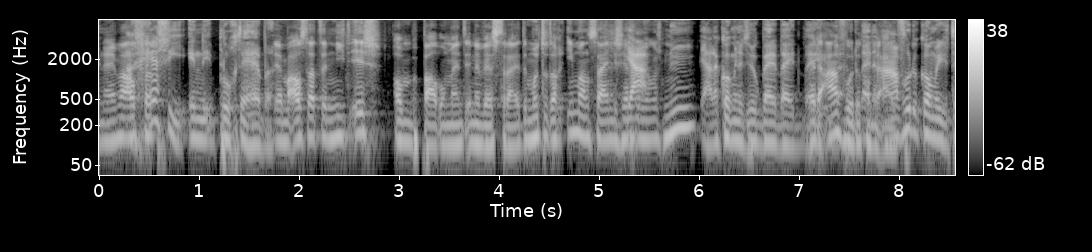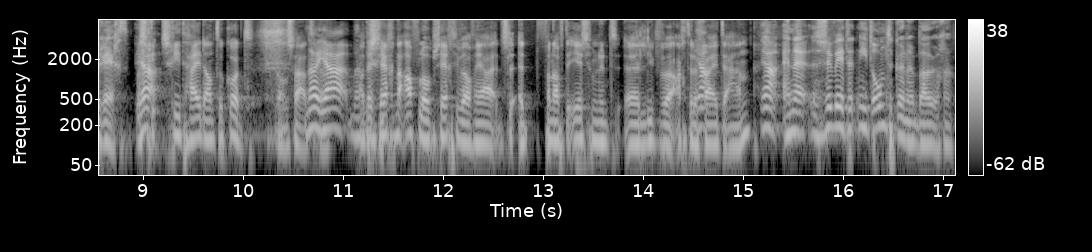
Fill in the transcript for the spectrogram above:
Nee, dat- agressie in die ploeg te hebben. Ja, maar als dat er niet is op een bepaald moment in een wedstrijd, dan moet er toch iemand zijn die zegt, Ja. jongens, nu Ja, dan kom je natuurlijk bij, bij, bij, de aanvoerder Bij de aanvoerder kom je terecht. Ja. schiet, schiet hij dan tekort dan zaterdag? Nou ja, maar hij zegt na afloop zegt hij wel van ja, het, het- vanaf de eerste minuut eh, liepen we achter de Ja. feiten aan. ja, en ze weet het niet om te kunnen buigen.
